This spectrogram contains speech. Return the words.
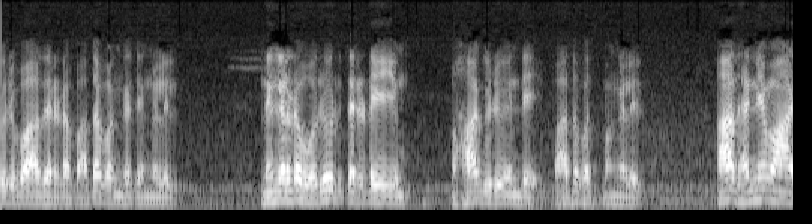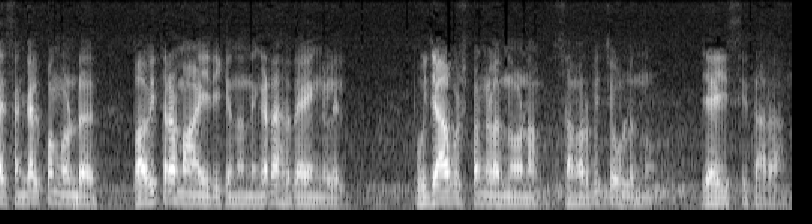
ഗുരുപാദരുടെ പാദപങ്കജങ്ങളിൽ നിങ്ങളുടെ ഓരോരുത്തരുടെയും മഹാഗുരുവിന്റെ പാദപത്മങ്ങളിൽ ആ ധന്യമായ സങ്കല്പം കൊണ്ട് പവിത്രമായിരിക്കുന്ന നിങ്ങളുടെ ഹൃദയങ്ങളിൽ പൂജാപുഷ്പങ്ങളെന്നോണം സമർപ്പിച്ചുകൊള്ളുന്നു. ജയ് സീതാറാം.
